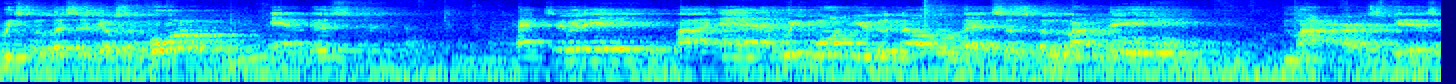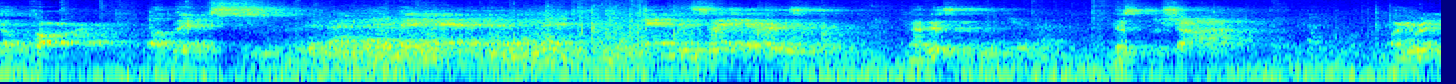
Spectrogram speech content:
We solicit your support in this activity, uh, and we want you to know that Sister Londin Myers is a part of this. Amen. And it says, now this is, this is a shock. Are you ready?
